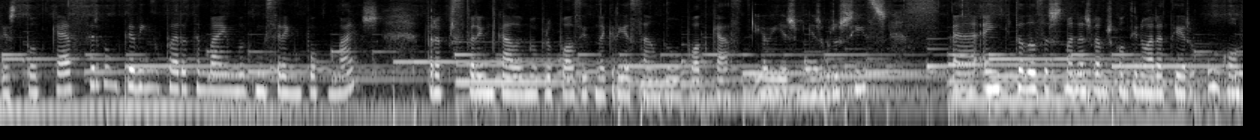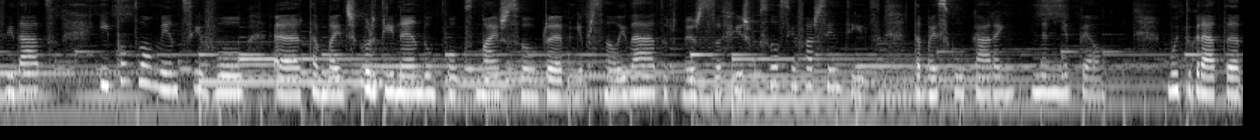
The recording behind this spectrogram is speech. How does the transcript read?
deste podcast serve um bocadinho para também me conhecerem um pouco mais, para perceberem um bocado o meu propósito na criação do podcast Eu e as Minhas Bruxices, eh, em que todas as semanas vamos continuar a ter um convidado e pontualmente eu vou uh, também descortinando um pouco mais sobre a minha personalidade, os meus desafios, porque só assim faz sentido também se colocarem na minha pele. Muito grata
